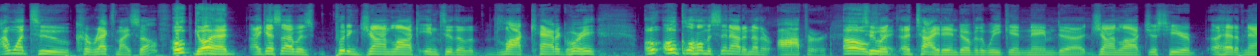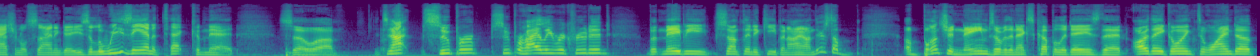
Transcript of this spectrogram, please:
I want to correct myself. Oh, go ahead. I guess I was putting John Locke into the Locke category. O- Oklahoma sent out another offer oh, okay. to a, a, tight end over the weekend named uh, John Locke, just here ahead of National Signing Day. He's a Louisiana Tech commit, so uh, it's not super super highly recruited, but maybe something to keep an eye on. There's a a bunch of names over the next couple of days that are they going to wind up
